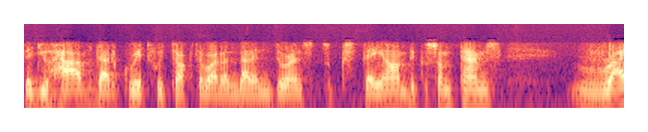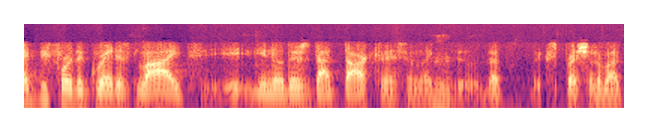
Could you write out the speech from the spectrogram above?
that you have that grit we talked about and that endurance to stay on because sometimes right before the greatest light, you know, there's that darkness and like mm. that expression about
